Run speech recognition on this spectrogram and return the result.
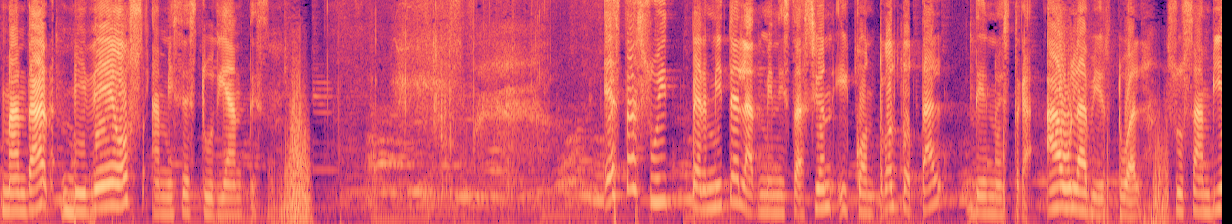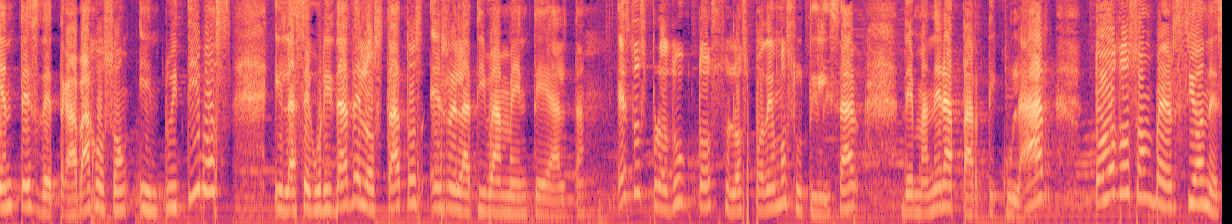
mandar videos a mis estudiantes. Esta suite permite la administración y control total de nuestra aula virtual. Sus ambientes de trabajo son intuitivos y la seguridad de los datos es relativamente alta. Estos productos los podemos utilizar de manera particular. Todos son versiones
